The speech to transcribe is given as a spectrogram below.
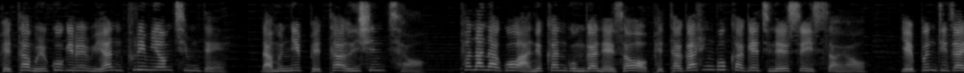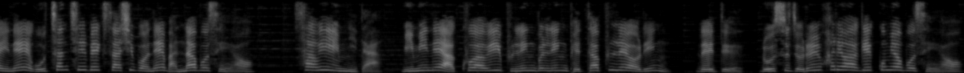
베타 물고기를 위한 프리미엄 침대. 나뭇잎 베타 은신처. 편안하고 아늑한 공간에서 베타가 행복하게 지낼 수 있어요. 예쁜 디자인의 5,740원에 만나보세요. 4위입니다. 미민의 아쿠아위 블링블링 베타 플레어링, 레드, 로스조를 화려하게 꾸며보세요.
